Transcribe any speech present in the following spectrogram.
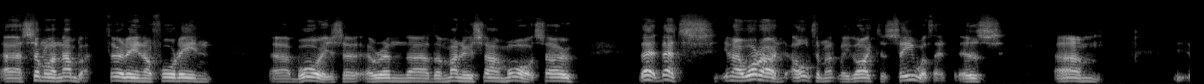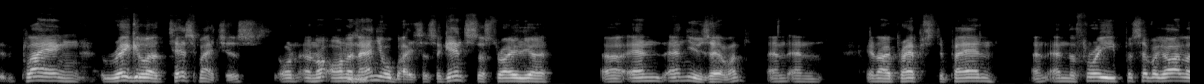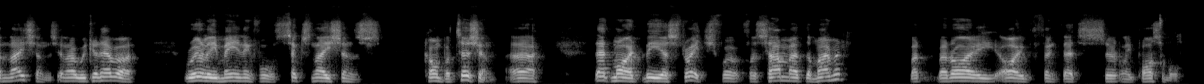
a similar number 13 or 14 uh, boys are in the Manu Samoa. So that, that's, you know, what I'd ultimately like to see with it is um, playing regular test matches on, on, on an mm-hmm. annual basis against Australia uh, and, and New Zealand and, and, you know, perhaps Japan and, and the three Pacific Island nations. You know, we could have a really meaningful Six Nations competition. Uh, that might be a stretch for, for some at the moment, but, but I, I think that's certainly possible.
